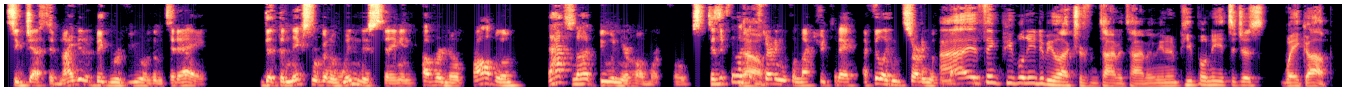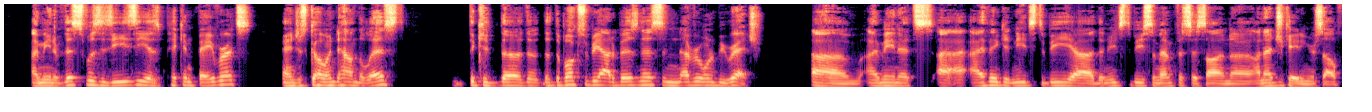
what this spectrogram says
suggested, and I did a big review of them today, that the Knicks were going to win this thing and cover no problem. That's not doing your homework, folks. Does it feel like no. I'm starting with a lecture today? I feel like I'm starting with. I think people need to be lectured from time to time. I mean, and people need to just wake up. I mean, if this was as easy as picking favorites and just going down the list, the the the, the books would be out of business and everyone would be rich. Um, I mean, it's I, I think it needs to be uh, there needs to be some emphasis on uh, on educating yourself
